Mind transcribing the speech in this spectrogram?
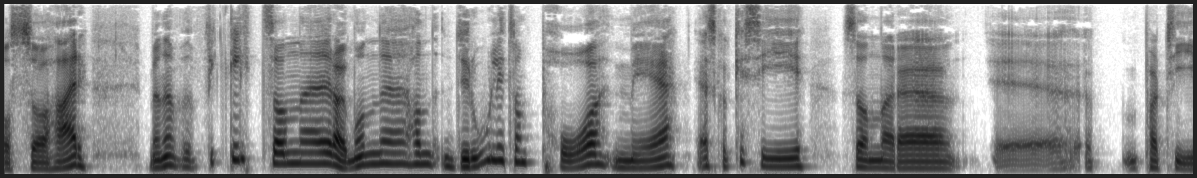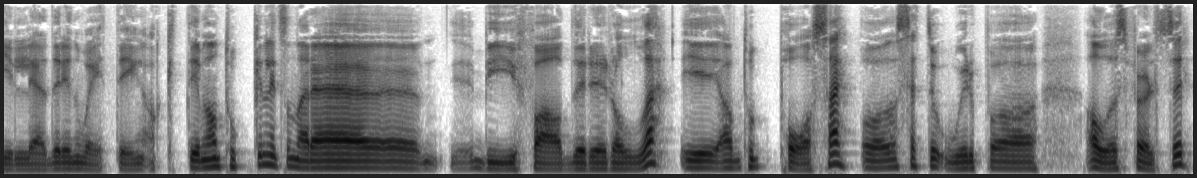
også her. Men jeg fikk litt sånn eh, Raymond, eh, han dro litt sånn på med Jeg skal ikke si sånn derre eh, partileder in waiting-aktig, men han tok en litt sånn derre eh, byfaderrolle. Han tok på seg å sette ord på alles følelser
